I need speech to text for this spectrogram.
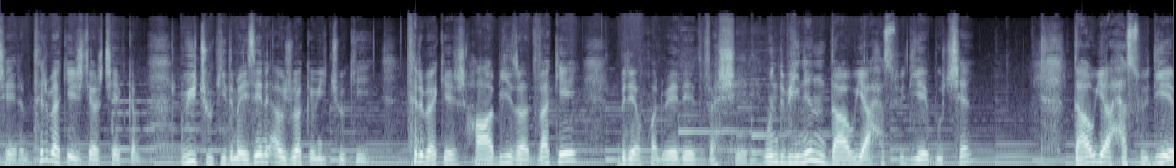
شێرم تر بەکێش دێر چێ بکەم وی چووکی دمەیزێن ئەو ژوەکە وی چووکی تر بەکێش هابی ڕەدڤکێ برێ خەلوێ دێت بە شێری ون دبینن داویە حەسوودیە بوو چێ داویە حەسوودیە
